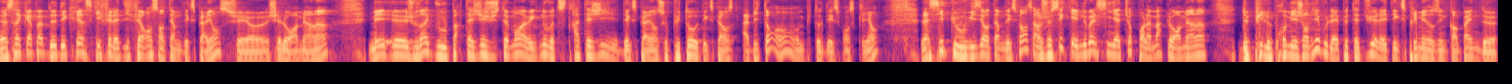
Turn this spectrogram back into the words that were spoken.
euh, seraient capables de décrire ce qui fait la différence en termes d'expérience chez, euh, chez Laura Merlin. Mais euh, je voudrais que vous partagiez justement avec nous votre stratégie d'expérience, ou plutôt d'expérience habitant, hein, plutôt que d'expérience client. La cible que vous visez en termes d'expérience. Alors, je sais qu'il y a une nouvelle signature pour la marque Laura Merlin depuis le 1er janvier. Vous l'avez peut-être vu, elle a été exprimée dans une campagne de,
